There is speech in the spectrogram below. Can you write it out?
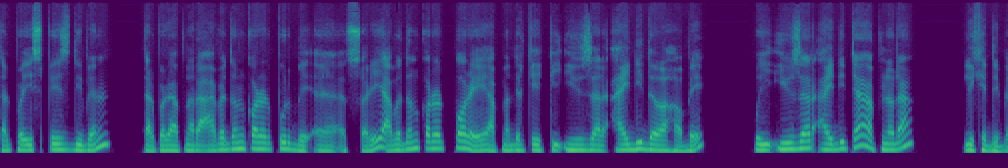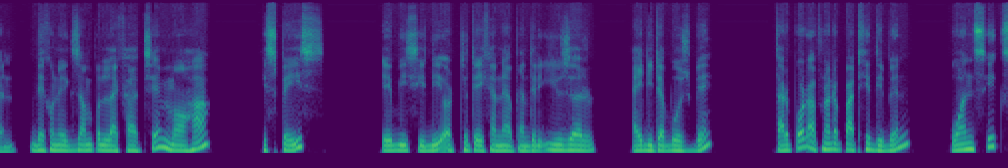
তারপর স্পেস দিবেন, তারপরে আপনারা আবেদন করার পূর্বে সরি আবেদন করার পরে আপনাদেরকে একটি ইউজার আইডি দেওয়া হবে। ওই ইউজার আইডিটা আপনারা লিখে দিবেন। দেখুন এক্সাম্পল লেখা আছে, মহা স্পেস এবিসিডি অর্থাৎ এখানে আপনাদের ইউজার আইডিটা বসবে। তারপর আপনারা পাঠিয়ে দিবেন one six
